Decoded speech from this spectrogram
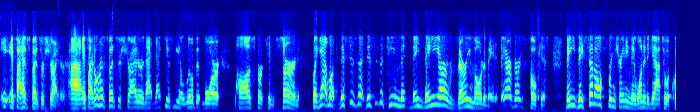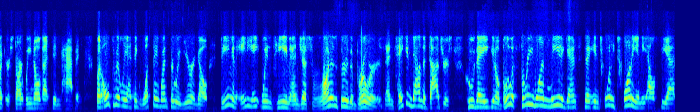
if I have Spencer Strider. Uh, if I don't have Spencer Strider, that that gives me a little bit more pause for concern. But yeah, look, this is a this is a team that they they are very motivated. They are very focused. They they set off spring training. They wanted to get out to a quicker start. We know that didn't happen. But ultimately, I think what they went through a year ago, being an 88 win team and just running through the Brewers and taking down the Dodgers, who they you know blew a 3-1 lead against in 2020 in the LCS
